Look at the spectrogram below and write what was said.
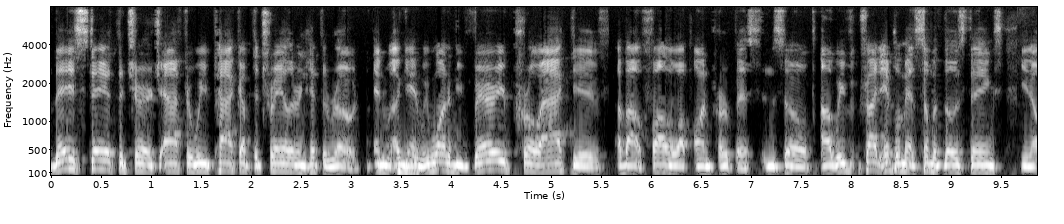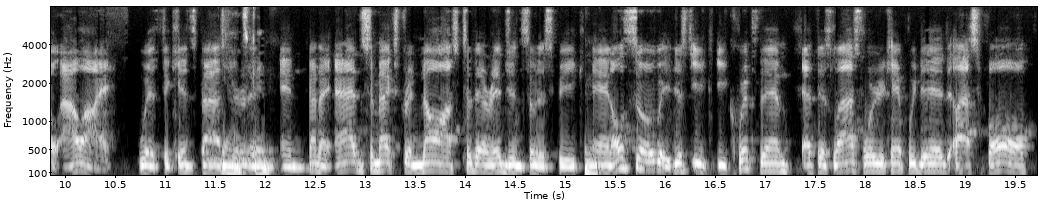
they stay at the church after we pack up the trailer and hit the road. And again, mm-hmm. we want to be very proactive about follow up on purpose. And so uh, we've tried to implement some of those things, you know, ally with the kids pastor yeah, and, and kind of add some extra NOS to their engine, so to speak. Mm-hmm. And also just e- equip them at this last warrior camp we did last fall.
